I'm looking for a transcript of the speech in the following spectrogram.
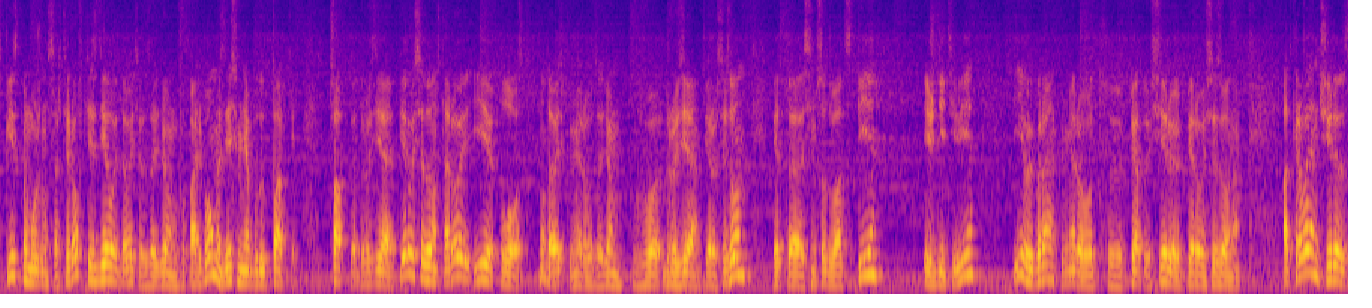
списком, можно сортировки сделать. Давайте зайдем в альбомы, здесь у меня будут папки. Папка «Друзья» первый сезон, второй и Lost. Ну, давайте, к примеру, зайдем в «Друзья» первый сезон. Это 720p, HDTV. И выбираем, к примеру, вот пятую серию первого сезона. Открываем через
